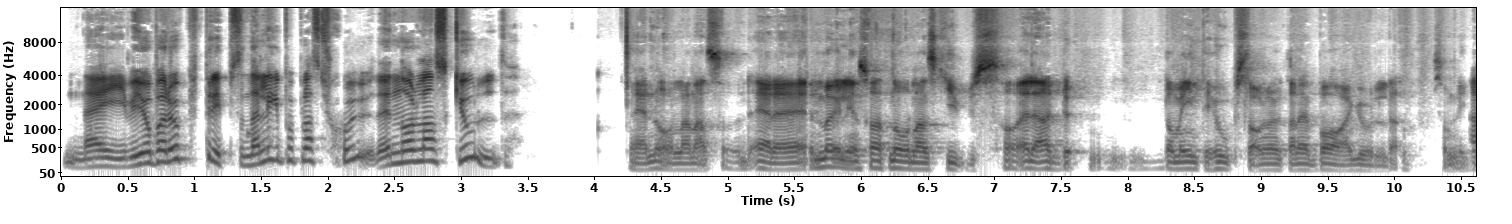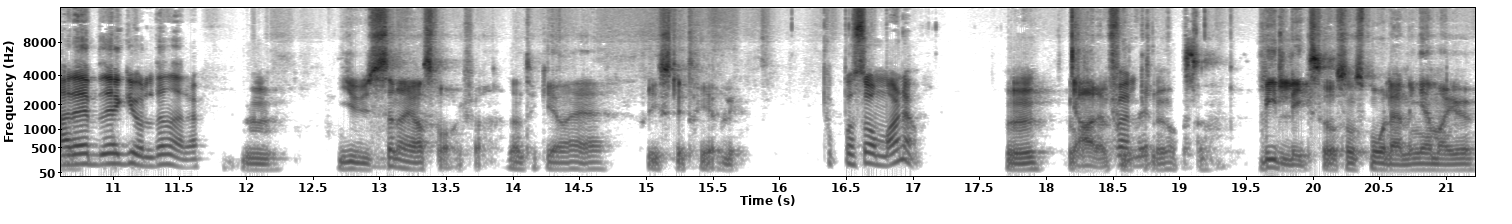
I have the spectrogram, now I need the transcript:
Nej, vi jobbar upp Pripsen. Den ligger på plats sju. Det är Norrlands guld. Nej, Norrland alltså. Är det möjligen så att Norrlands ljus, eller är de- de är inte ihopslagna utan det är bara gulden som ligger Ja, det är, det är gulden är det. mm. Ljusen är jag svag för. Den tycker jag är rysligt trevlig. På, på sommaren ja. Mm. Ja, den funkar Väldigt. nu också. Billig så som smålänning är man ju,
